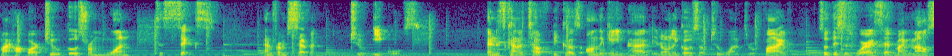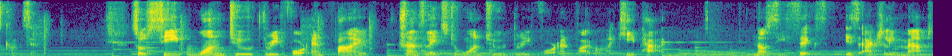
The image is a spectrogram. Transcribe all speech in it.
my hotbar two goes from one to six and from seven to equals. And it's kind of tough because on the gamepad, it only goes up to one through five. So this is where I said my mouse comes in. So C1, 2, 3, 4, and 5 translates to 1, 2, 3, 4, and 5 on my keypad. Now C6 is actually mapped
